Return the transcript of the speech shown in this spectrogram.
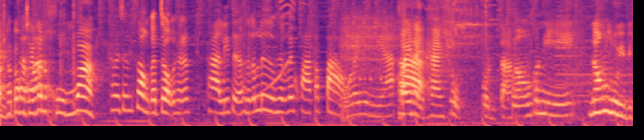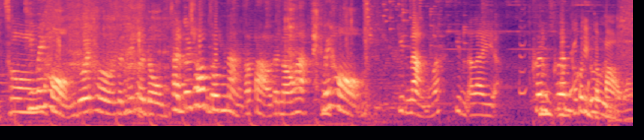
นเธอเป็นคนใช้เงินคุ้มว่ะเธอฉันส่องกระจกฉันก็ทาลิปเสร็จแล้วฉันก็ลืมฉันก็ไปคว้ากระเป๋าอะไรอย่างเงี้ยใบไหนแพงสุดฝนจ้าน้องคนนี้น้องลุยวิกตองที่ไม่หอมด้วยเธอฉันให้เธอดม ฉันก็ชอบดมหนังกระเป๋าแต่น้องอะไม่หอมกลิ่นหนังวะกลิ่นอะไรอะ เพื่อนเพื่อนก็คนกินกระอื่นเป๋าอะ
